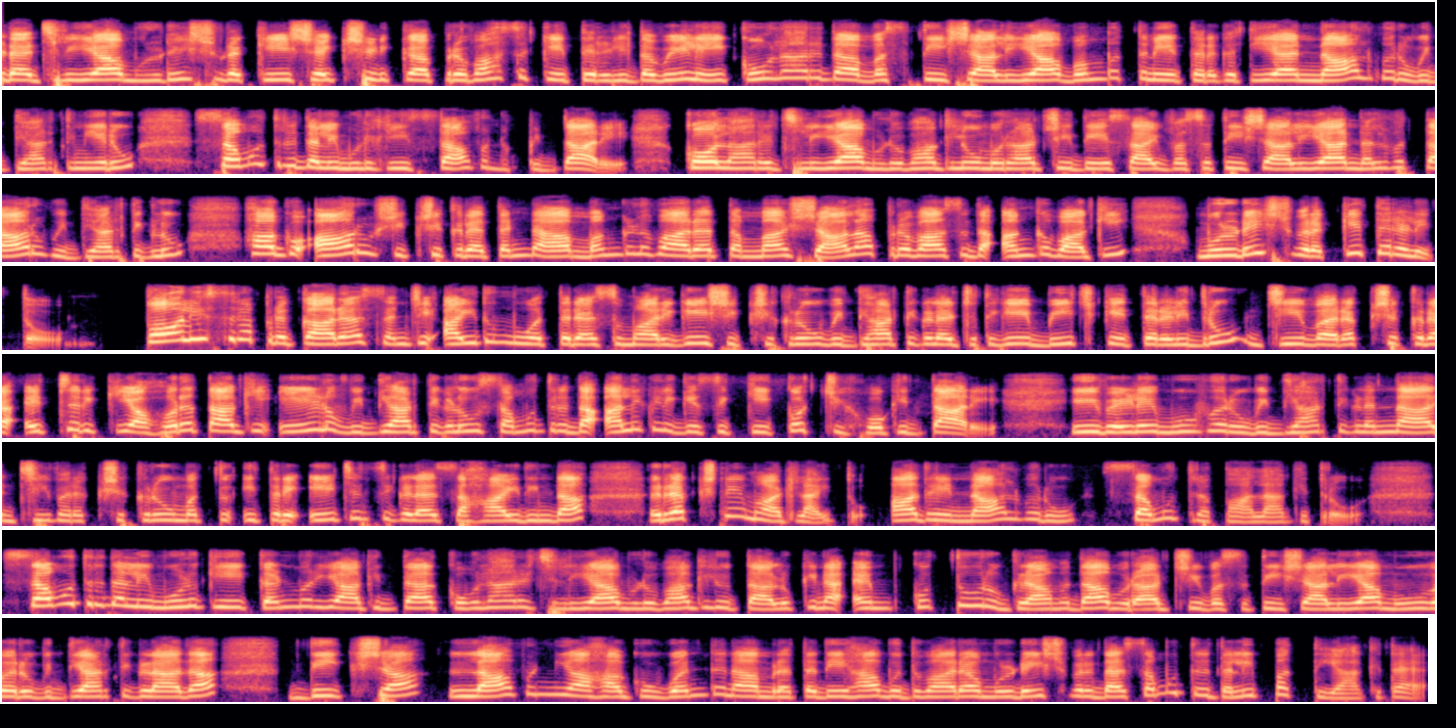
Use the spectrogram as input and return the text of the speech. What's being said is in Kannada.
ಜಿಲ್ಲೆಯ ಮುರುಡೇಶ್ವರಕ್ಕೆ ಶೈಕ್ಷಣಿಕ ಪ್ರವಾಸಕ್ಕೆ ತೆರಳಿದ ವೇಳೆ ಕೋಲಾರದ ವಸತಿ ಶಾಲೆಯ ಒಂಬತ್ತನೇ ತರಗತಿಯ ನಾಲ್ವರು ವಿದ್ಯಾರ್ಥಿನಿಯರು ಸಮುದ್ರದಲ್ಲಿ ಮುಳುಗಿ ಸಾವನ್ನಪ್ಪಿದ್ದಾರೆ. ಕೋಲಾರ ಜಿಲ್ಲೆಯ ಮುಳಬಾಗಿಲು ಮೊರಾರ್ಜಿ ದೇಸಾಯಿ ವಸತಿ ಶಾಲೆಯ ನಲವತ್ತಾರು ವಿದ್ಯಾರ್ಥಿಗಳು ಹಾಗೂ ಆರು ಶಿಕ್ಷಕರ ತಂಡ ಮಂಗಳವಾರ ತಮ್ಮ ಶಾಲಾ ಪ್ರವಾಸದ ಅಂಗವಾಗಿ ಮುರುಡೇಶ್ವರಕ್ಕೆ ತೆರಳಿತ್ತು. ಪೊಲೀಸರ ಪ್ರಕಾರ ಸಂಜೆ ಐದು ಮೂವತ್ತರ ಸುಮಾರಿಗೆ ಶಿಕ್ಷಕರು ವಿದ್ಯಾರ್ಥಿಗಳ ಜೊತೆಗೆ ಬೀಚ್ಗೆ ತೆರಳಿದ್ರು. ಜೀವ ರಕ್ಷಕರ ಎಚ್ಚರಿಕೆಯ ಹೊರತಾಗಿ ಏಳು ವಿದ್ಯಾರ್ಥಿಗಳು ಸಮುದ್ರದ ಅಲೆಗಳಿಗೆ ಸಿಕ್ಕಿ ಕೊಚ್ಚಿ ಹೋಗಿದ್ದಾರೆ. ಈ ವೇಳೆ ಮೂವರು ವಿದ್ಯಾರ್ಥಿಗಳನ್ನ ಜೀವರಕ್ಷಕರು ಮತ್ತು ಇತರೆ ಏಜೆನ್ಸಿಗಳ ಸಹಾಯದಿಂದ ರಕ್ಷಣೆ ಮಾಡಲಾಯಿತು. ಆದರೆ ನಾಲ್ವರು ಸಮುದ್ರ ಪಾಲಾಗಿದ್ರು. ಸಮುದ್ರದಲ್ಲಿ ಮುಳುಗಿ ಕಣ್ಮರೆಯಾಗಿದ್ದ ಕೋಲಾರ ಜಿಲ್ಲೆಯ ಮುಳುವಾಗಿಲು ತಾಲೂಕಿನ ಎಂ ಕೊತ್ತೂರು ಗ್ರಾಮದ ಮುರಾರ್ಜಿ ವಸತಿ ಶಾಲೆಯ ಮೂವರು ವಿದ್ಯಾರ್ಥಿಗಳಾದ ದೀಕ್ಷಾ ಲಾವಣ್ಯ ಹಾಗೂ ವಂದನಾ ಮೃತದೇಹ ಬುಧವಾರ ಮುರುಡೇಶ್ವರದ ಸಮುದ್ರದಲ್ಲಿ ಪತ್ತೆಯಾಗಿದೆ.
